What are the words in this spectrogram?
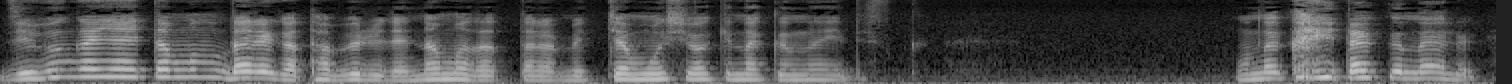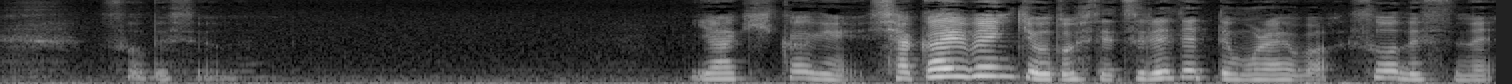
自分が焼いたもの誰が食べるで生だったらめっちゃ申し訳なくないですか。お腹痛くなる。そうですよね。焼き加減社会勉強として連れてってもらえばそうですね。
